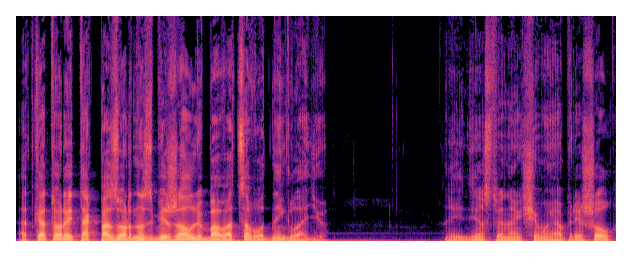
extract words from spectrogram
от которой так позорно сбежал любоваться водной гладью. Единственное, к чему я пришел,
